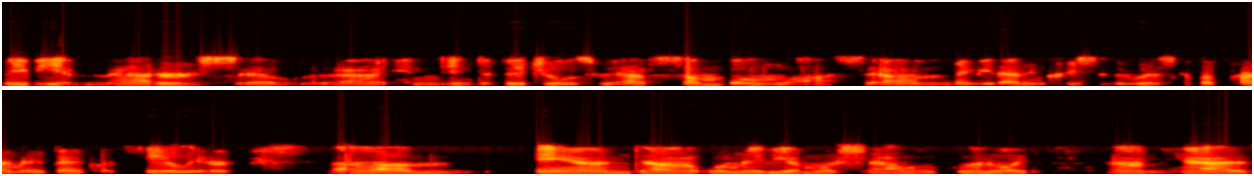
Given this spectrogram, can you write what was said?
maybe it matters uh, uh, in individuals who have some bone loss. Um, maybe that increases the risk of a primary Bankart failure, um, and uh, or maybe a more shallow glenoid um, has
